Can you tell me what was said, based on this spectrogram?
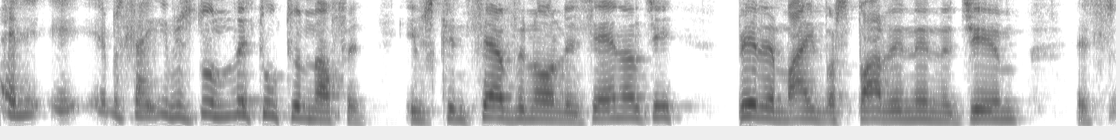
and it, it was like he was doing little to nothing. He was conserving all his energy. Bear in mind, we're sparring in the gym. It's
